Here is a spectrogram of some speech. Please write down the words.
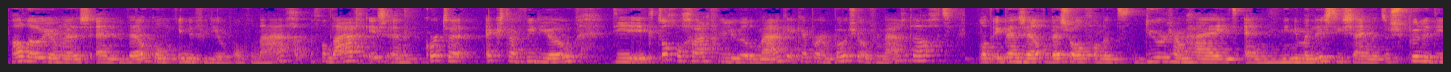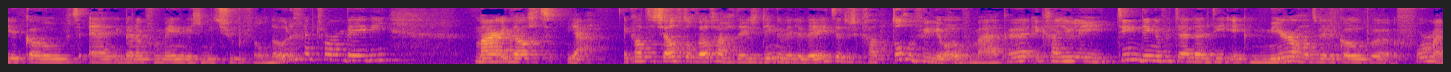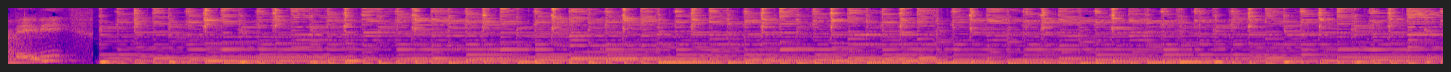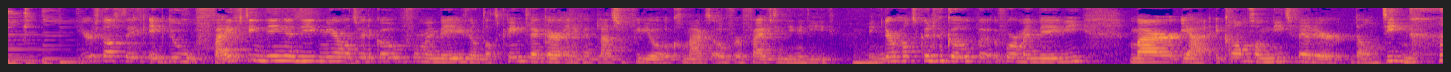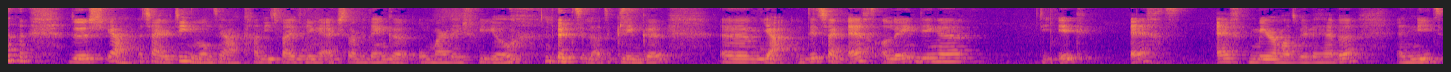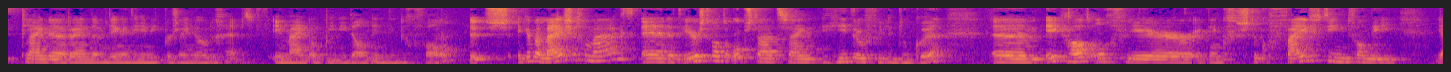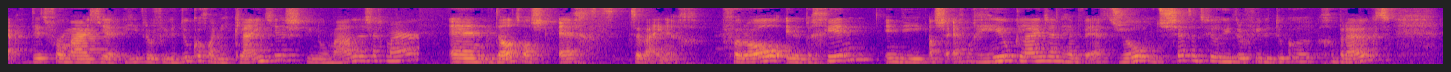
Hallo jongens en welkom in de video van vandaag. Vandaag is een korte extra video die ik toch wel graag voor jullie wilde maken. Ik heb er een poosje over nagedacht. Want ik ben zelf best wel van het duurzaamheid en minimalistisch zijn met de spullen die je koopt. En ik ben ook van mening dat je niet super veel nodig hebt voor een baby. Maar ik dacht, ja, ik had het zelf toch wel graag deze dingen willen weten. Dus ik ga er toch een video over maken. Ik ga jullie 10 dingen vertellen die ik meer had willen kopen voor mijn baby. Dacht ik, ik doe 15 dingen die ik meer had willen kopen voor mijn baby, want dat klinkt lekker. En ik heb laatst een video ook gemaakt over 15 dingen die ik minder had kunnen kopen voor mijn baby. Maar ja, ik kwam gewoon niet verder dan 10. dus ja, het zijn er 10. Want ja, ik ga niet 5 dingen extra bedenken om maar deze video leuk te laten klinken. Um, ja, dit zijn echt alleen dingen die ik echt, echt meer had willen hebben. En niet kleine random dingen die je niet per se nodig hebt. In mijn opinie dan in ieder geval. Dus ik heb een lijstje gemaakt. En het eerste wat erop staat zijn hydrofiele doeken. Um, ik had ongeveer, ik denk een stuk of 15 van die, ja, dit formaatje hydrofiele doeken. Gewoon die kleintjes, die normale zeg maar. En dat was echt te weinig. Vooral in het begin, in die, als ze echt nog heel klein zijn, hebben we echt zo ontzettend veel hydrofiele doeken gebruikt.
